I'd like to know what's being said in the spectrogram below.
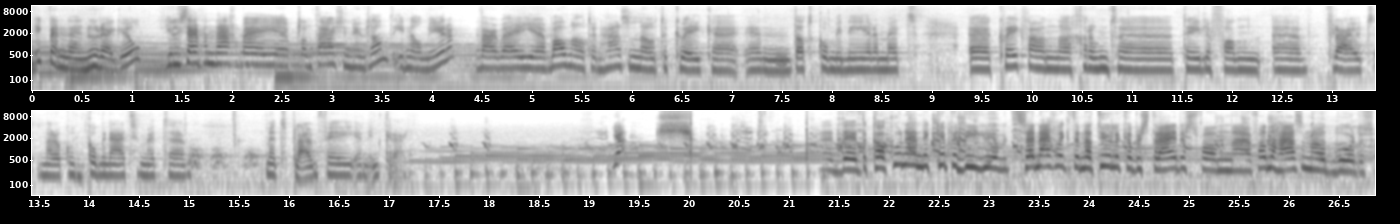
Ik ben uh, Gul. Jullie zijn vandaag bij uh, Plantage Nieuwland in Almere, waar wij uh, walnoten en hazelnoten kweken en dat combineren met kweek van groenten, telen van fruit, maar ook in combinatie met, met pluimvee en imkerij. Ja, de, de kalkoenen en de kippen die zijn eigenlijk de natuurlijke bestrijders van, uh, van de hazelnootboorders.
